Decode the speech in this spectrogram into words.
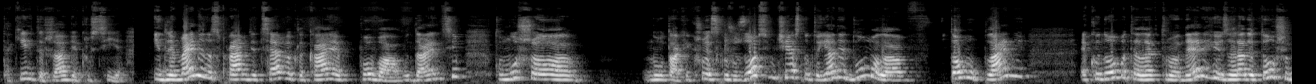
таких держав, як Росія. І для мене насправді це викликає повагу данців, тому що, ну так, якщо я скажу зовсім чесно, то я не думала в тому плані економити електроенергію заради того, щоб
